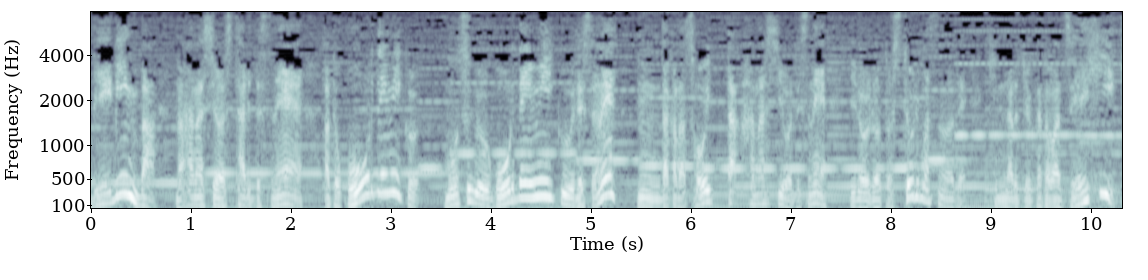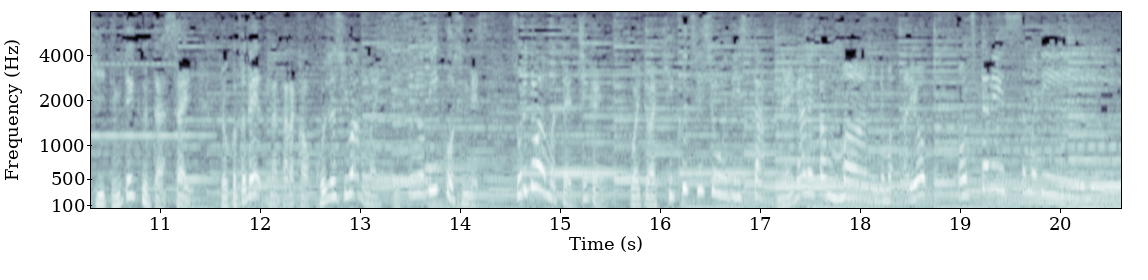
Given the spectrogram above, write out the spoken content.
ビビンバの話をしたりですね、あとゴールデンウィーク、もうすぐゴールデンウィークですよね。うん、だからそういった話をですね、いろいろとしておりますので、気になるという方はぜひ聞いてみてください。ということで、なだらか向上心は毎週水曜日更新です。それではまた次回、お相手は菊池翔でした。メガネタマーニでもあるよ。お疲れ様です。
